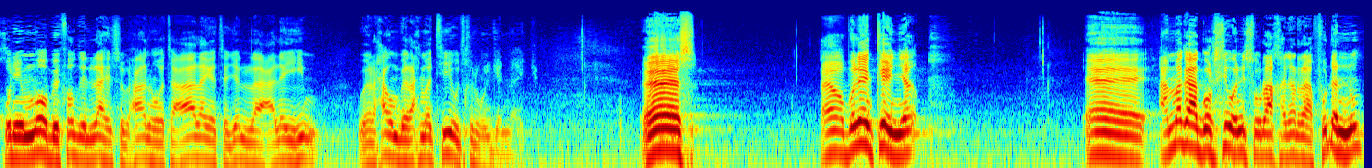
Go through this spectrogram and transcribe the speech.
قل مو بفضل الله سبحانه وتعالى يتجلى عليهم ويرحمهم برحمته ويدخلهم الجنة. أه بولين كينيا. أه أما قا قرسي وني سورة خنرا فدنو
